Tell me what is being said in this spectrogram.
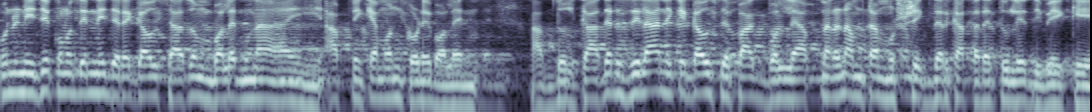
উনি নিজে কোনোদিন নিজের গাউসে আজম বলেন নাই। আপনি কেমন করে বলেন? আব্দুল কাদের জিলানিকে গাউসে পাক বললে আপনার নামটা মুশরিকদের কাতারে তুলে দিবে কে?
